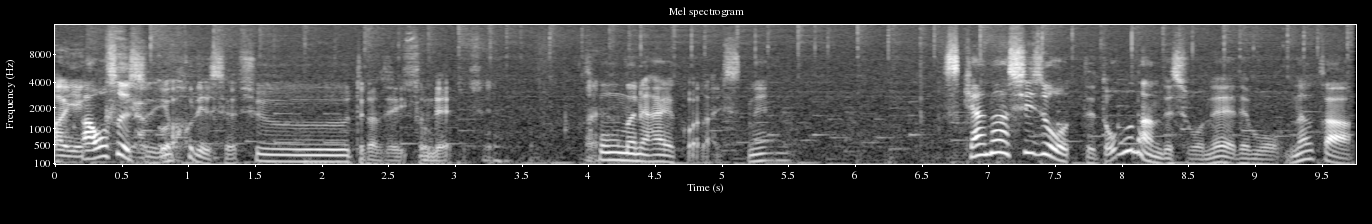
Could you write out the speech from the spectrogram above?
IX100 あ遅いですはゆっくりですよ。シューって感じでいくんで。ですね。はい。そんなに速くはないですね。スキャナー市場ってどうなんでしょうね。でもなんか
